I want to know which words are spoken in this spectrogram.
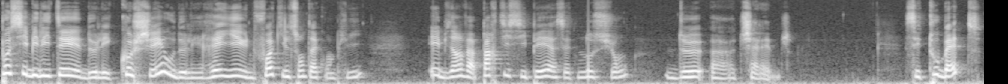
possibilité de les cocher ou de les rayer une fois qu'ils sont accomplis, eh bien, va participer à cette notion de euh, challenge. C'est tout bête,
